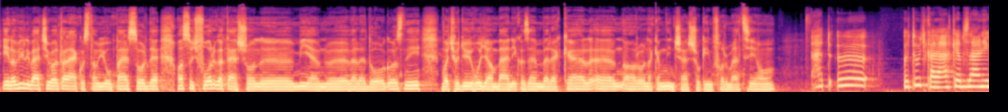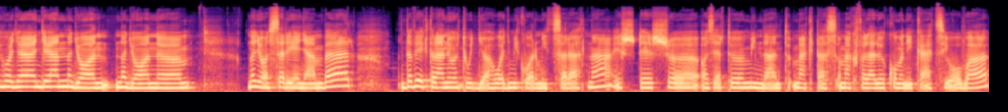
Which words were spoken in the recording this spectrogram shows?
én a Vili bácsival találkoztam jó párszor, de az, hogy forgatáson milyen vele dolgozni, vagy hogy ő hogyan bánik az emberekkel, arról nekem nincsen sok információm. Hát ő őt úgy kell elképzelni, hogy egy ilyen nagyon, nagyon, nagyon szerény ember, de végtelenül tudja, hogy mikor mit szeretne, és, és azért ő mindent megtesz a megfelelő kommunikációval,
